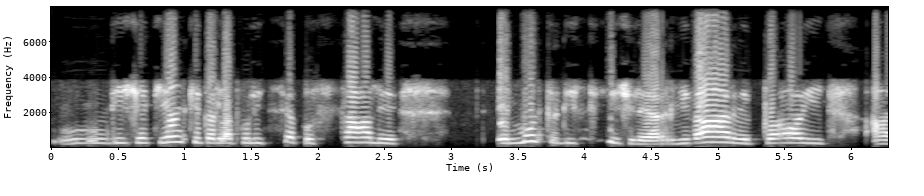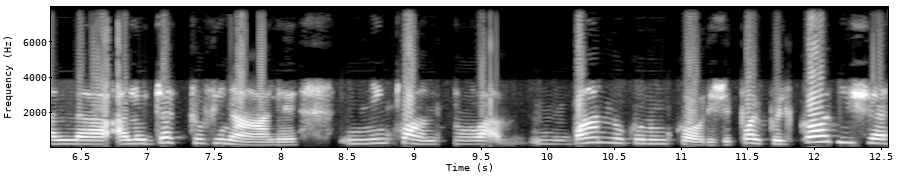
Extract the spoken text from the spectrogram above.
mh, dice che anche per la polizia postale è molto difficile arrivare poi al- all'oggetto finale, mh, in quanto ah, mh, vanno con un codice, poi quel codice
